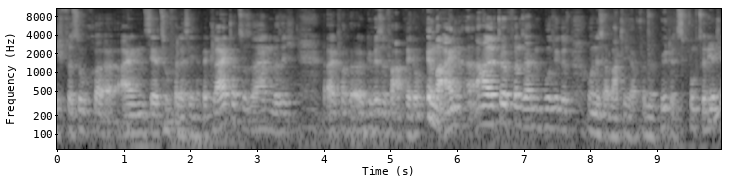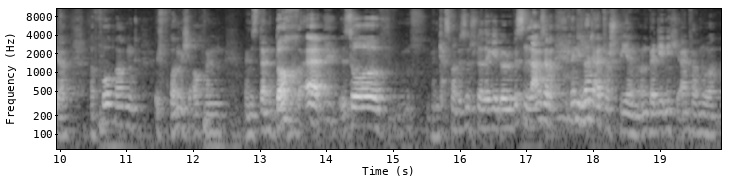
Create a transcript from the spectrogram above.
ich versuche ein sehr zuverlässiger Begleiter zu sein, dass ich einfach äh, gewisse Verabredungen immer einhalte von seinen Musikern und das erwarte ich auch von der Bühne. Das funktioniert ja hervorragend. Ich freue mich auch, wenn, wenn es dann doch äh, so, wenn das mal ein bisschen schneller geht oder ein bisschen langsamer, wenn die Leute einfach spielen und wenn die nicht einfach nur,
